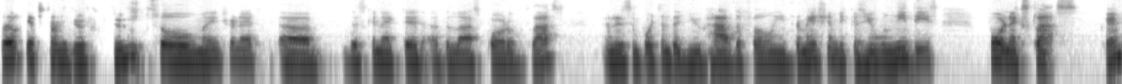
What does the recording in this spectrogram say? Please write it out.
Hello, kids from group two. So my internet uh, disconnected at the last part of class, and it is important that you have the following information because you will need these for next class, okay?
